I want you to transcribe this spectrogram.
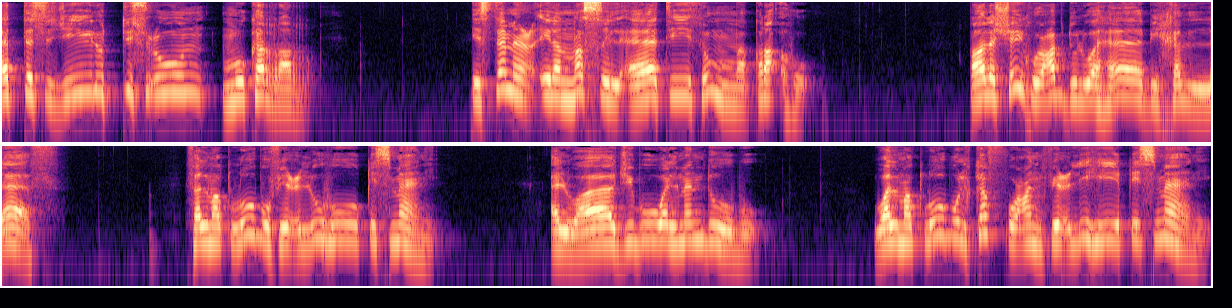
التسجيل التسعون مكرر. استمع إلى النص الآتي ثم اقرأه. قال الشيخ عبد الوهاب خلاف فالمطلوب فعله قسمان الواجب والمندوب والمطلوب الكف عن فعله قسمان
